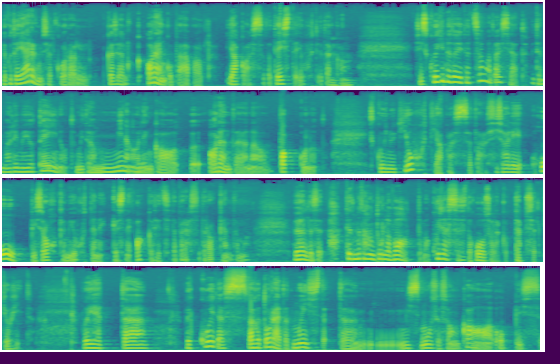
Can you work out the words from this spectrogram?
ja kui ta järgmisel korral ka seal arengupäeval jagas seda teiste juhtidega mm, -hmm siis kuigi need olid needsamad asjad, mida me olime ju teinud, mida mina olin ka arendajana pakkunud, kui nüüd juht jagas seda, siis oli hoopis rohkem juhte, kes hakkasid seda pärast seda rakendama. Öeldes, et ah, tead, ma tahan tulla vaatama, kuidas sa seda koosolekut täpselt juhid. või et või kuidas väga toredad mõisted, mis muuseas on ka hoopis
